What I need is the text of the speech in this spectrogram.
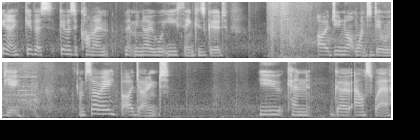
you know, give us give us a comment. Let me know what you think is good. I do not want to deal with you. I'm sorry, but I don't. You can go elsewhere.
